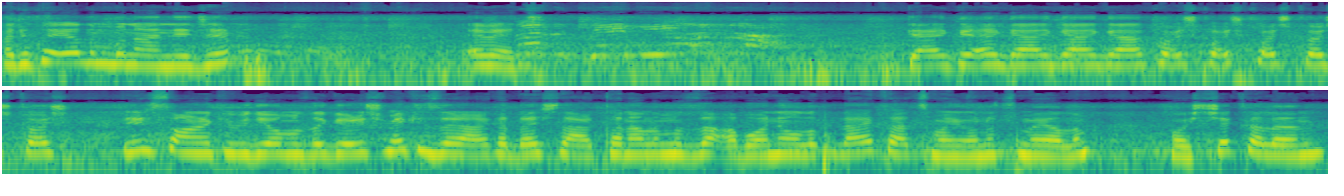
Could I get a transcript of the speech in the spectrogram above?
Hadi koyalım bunu anneciğim. Evet. Gel gel gel gel gel koş koş koş koş koş. Bir sonraki videomuzda görüşmek üzere arkadaşlar. Kanalımıza abone olup like atmayı unutmayalım. Hoşçakalın.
